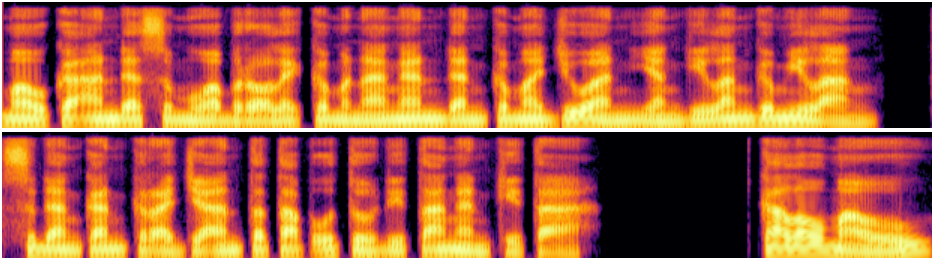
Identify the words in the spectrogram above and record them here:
maukah Anda semua beroleh kemenangan dan kemajuan yang gilang gemilang, sedangkan kerajaan tetap utuh di tangan kita. Kalau mau,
